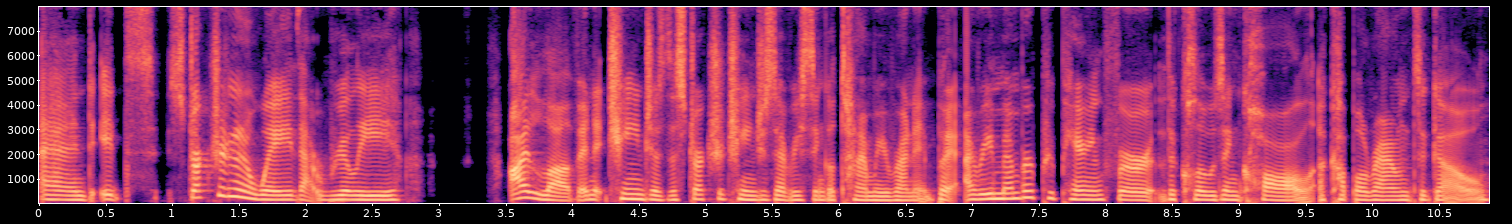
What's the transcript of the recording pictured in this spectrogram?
and it's structured in a way that really I love and it changes. The structure changes every single time we run it. But I remember preparing for the closing call a couple rounds ago.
